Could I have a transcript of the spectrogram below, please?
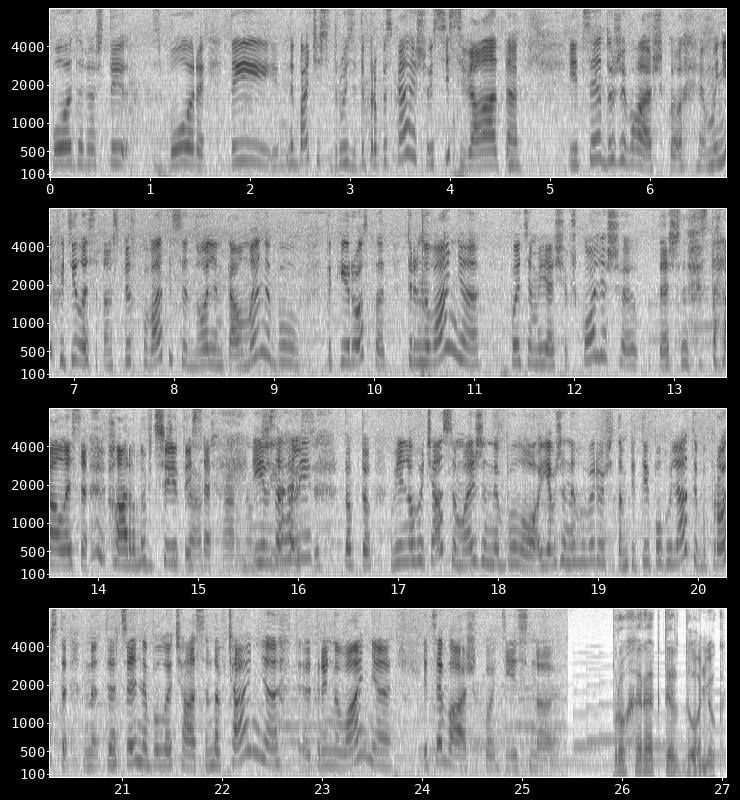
подорож, ти збори, ти не бачиш друзів, ти пропускаєш усі свята. І це дуже важко. Мені хотілося там спілкуватися однолінка. А у мене був такий розклад тренування. Потім я ще в школі ще теж старалася гарно вчитися. Так, гарно І взагалі, тобто вільного часу майже не було. Я вже не говорю, що там піти погуляти, бо просто на на це не було часу. Навчання, тренування, і це важко дійсно. Про характер доньок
